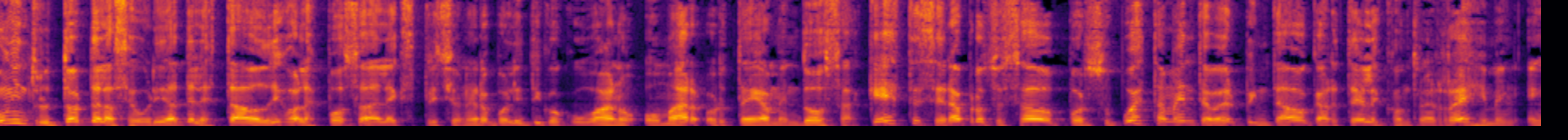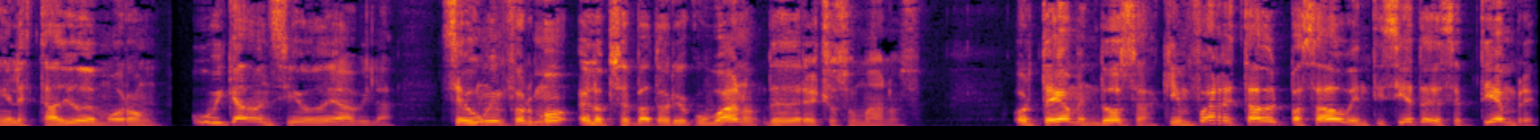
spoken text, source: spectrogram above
Un instructor de la seguridad del Estado dijo a la esposa del exprisionero político cubano Omar Ortega Mendoza que éste será procesado por supuestamente haber pintado carteles contra el régimen en el estadio de Morón, ubicado en Ciego de Ávila, según informó el Observatorio Cubano de Derechos Humanos. Ortega Mendoza, quien fue arrestado el pasado 27 de septiembre,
